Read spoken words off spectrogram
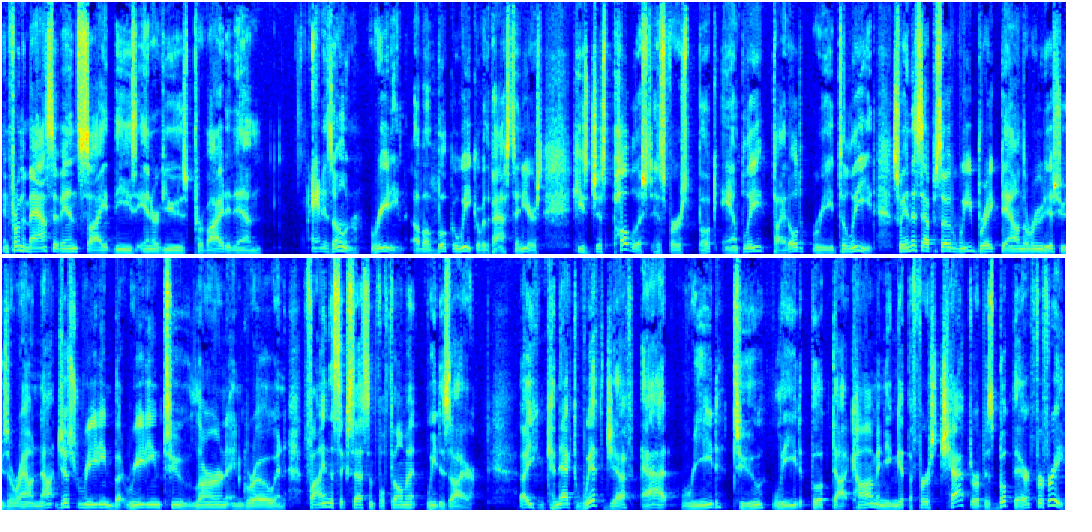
And from the massive insight these interviews provided him, and his own reading of a book a week over the past 10 years. He's just published his first book, amply titled Read to Lead. So, in this episode, we break down the root issues around not just reading, but reading to learn and grow and find the success and fulfillment we desire. Uh, you can connect with Jeff at readtoleadbook.com and you can get the first chapter of his book there for free.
